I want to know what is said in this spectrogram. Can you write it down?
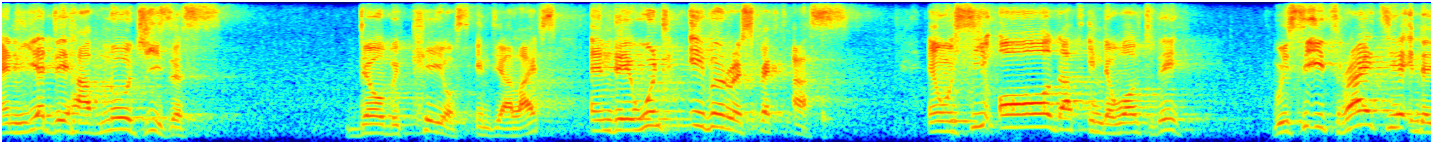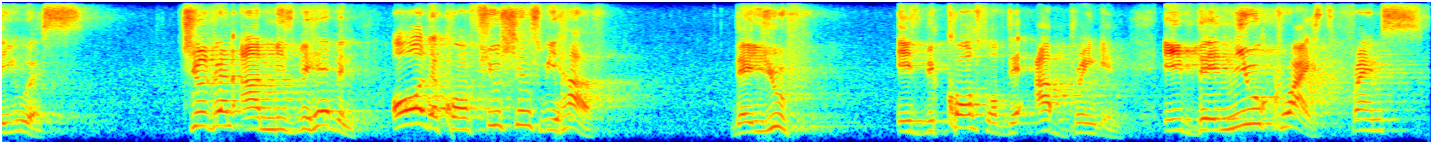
and yet they have no Jesus, there will be chaos in their lives and they won't even respect us. And we see all that in the world today. We see it right here in the US. Children are misbehaving. All the confusions we have, the youth, is because of the upbringing. If they knew Christ, friends,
